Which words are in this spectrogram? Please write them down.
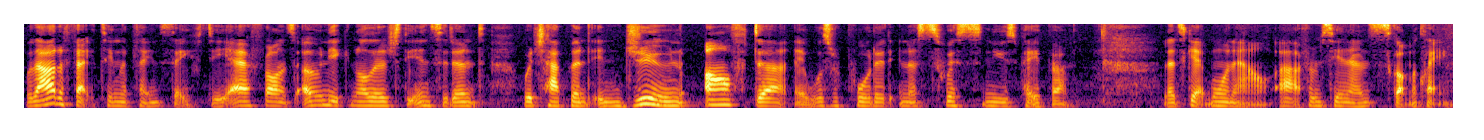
without affecting the plane's safety. Air France only acknowledged the incident, which happened in June after it was reported in a Swiss newspaper. Let's get more now uh, from CNN's Scott McLean.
